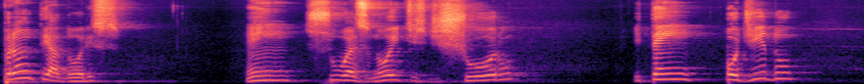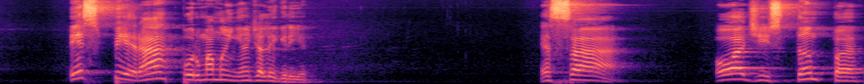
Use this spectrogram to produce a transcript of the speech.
pranteadores em suas noites de choro e tem podido esperar por uma manhã de alegria. essa ode estampa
